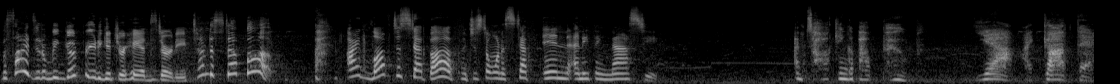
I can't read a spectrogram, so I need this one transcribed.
Besides, it'll be good for you to get your hands dirty. Time to step up. I'd love to step up, I just don't want to step in anything nasty. I'm talking about poop. Yeah, I got that.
